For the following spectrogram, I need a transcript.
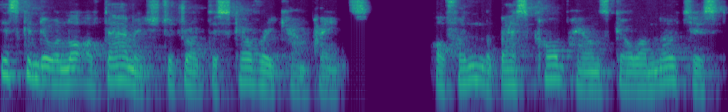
This can do a lot of damage to drug discovery campaigns. Often the best compounds go unnoticed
